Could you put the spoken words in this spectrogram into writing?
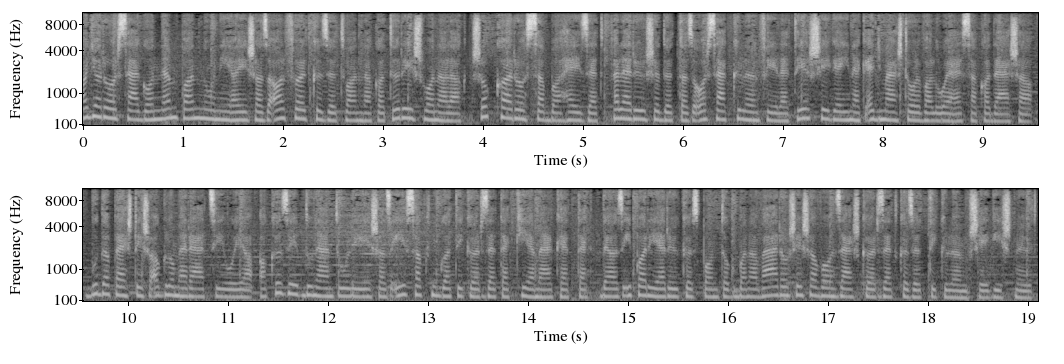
Magyarországon nem Pannónia és az Alföld között vannak a törésvonalak, sokkal rosszabb a helyzet, felerősödött az ország különféle térségeinek egymástól való elszakadása, Budapest és agglomerációja, a közép-dunántúli és az északnyugati körzetek kiemelkedtek, de az ipari erőközpontokban a város és a vonzás körzet közötti különbség is nőtt.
